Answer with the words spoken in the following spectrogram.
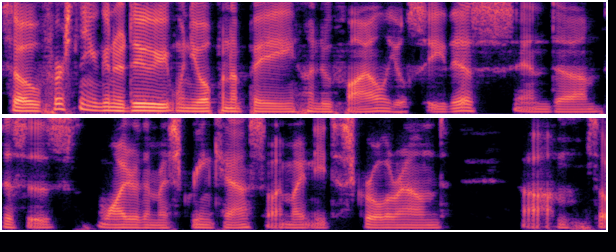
So first thing you're going to do when you open up a, a new file, you'll see this, and um, this is wider than my screencast, so I might need to scroll around. Um, so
